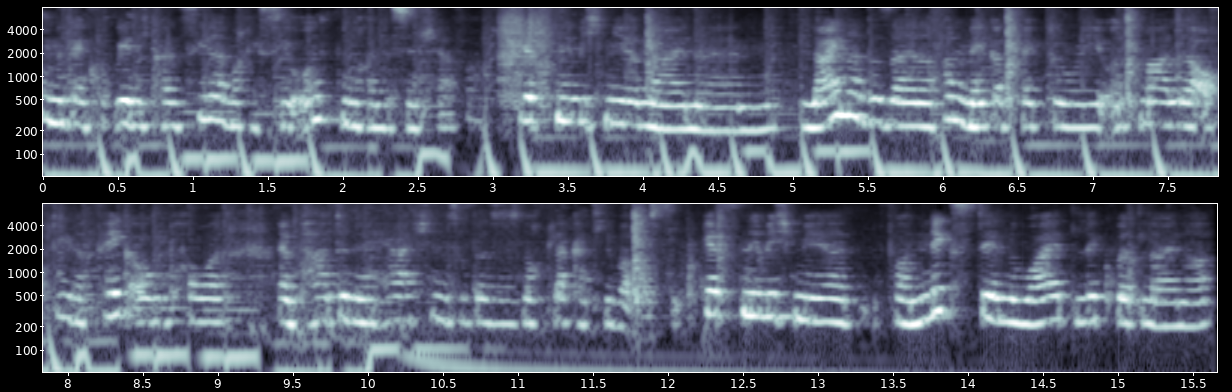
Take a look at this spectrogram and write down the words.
Und mit ein wenig Concealer mache ich sie unten noch ein bisschen schärfer. Jetzt nehme ich mir meinen Liner Designer von Makeup Factory und male auf dieser Fake-Augenbraue ein paar dünne Härchen, sodass es noch plakativer aussieht. Jetzt nehme ich mir von NYX den White Liquid Liner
